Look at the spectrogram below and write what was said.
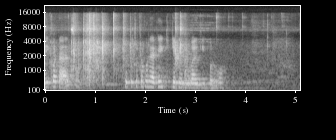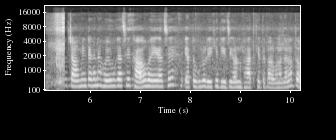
এই কটা আছে। ছোটো ছোটো করে একই কেটে দেবো আর কী করব। চাউমিনটা এখানে হয়েও গেছে, খাওয়াও হয়ে গেছে, এতগুলো রেখে দিয়েছি, কারণ ভাত খেতে পারব না, জানো তো?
